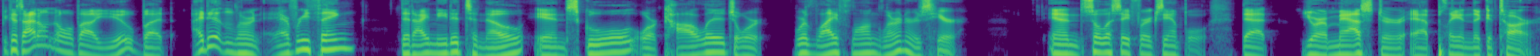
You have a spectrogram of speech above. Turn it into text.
Because I don't know about you, but I didn't learn everything that I needed to know in school or college, or we're lifelong learners here. And so let's say, for example, that you're a master at playing the guitar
